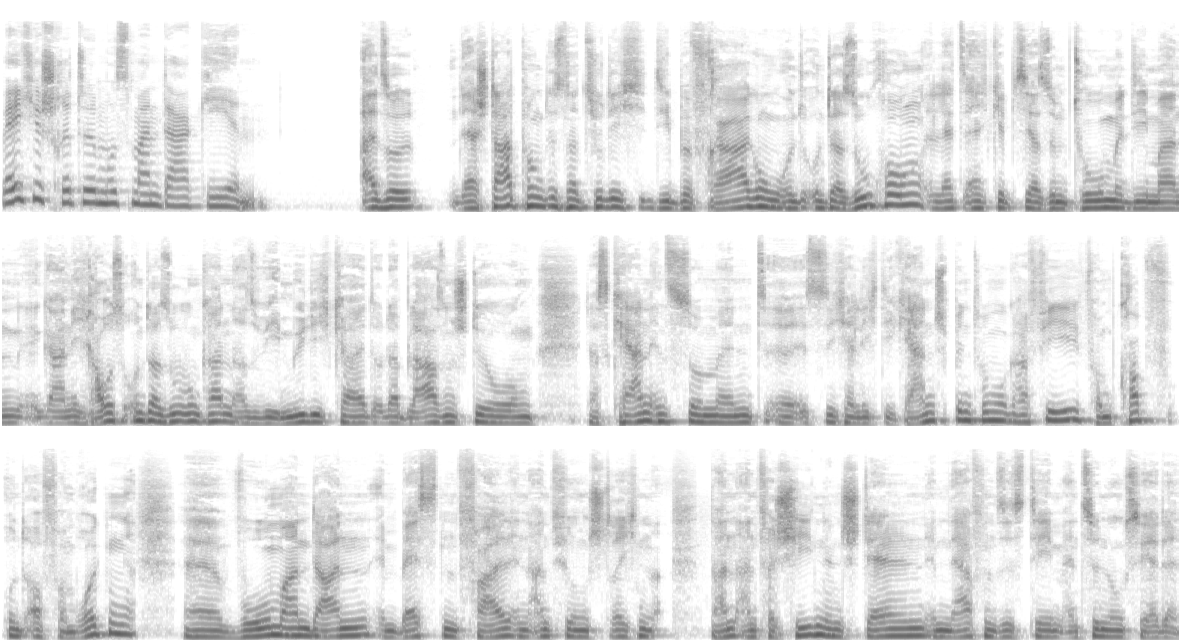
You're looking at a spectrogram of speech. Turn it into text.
Welche Schritte muss man da gehen? Also der Startpunkt ist natürlich die Befragung und Untersuchung. Letztendlich gibt es ja Symptome, die man gar nicht rausuntersuchen kann, also wie Müdigkeit oder Blasenstörungen. Das Kerninstrument äh, ist sicherlich die Kernspintomographie vom Kopf und auch vom Rücken, äh, wo man dann im besten Fall in Anführungsstrichen dann an verschiedenen Stellen im Nervensystem Entzündungsherde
